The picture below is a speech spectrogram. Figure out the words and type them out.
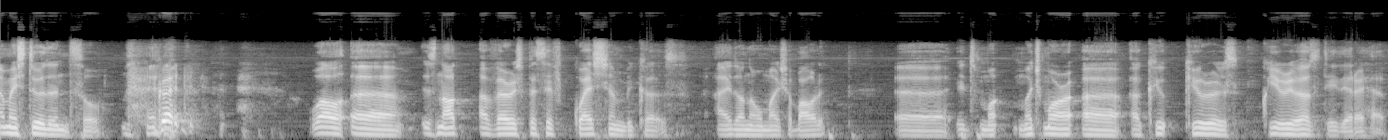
I'm a student, so. Good. well, uh, it's not a very specific question because I don't know much about it. Uh, it's mu much more uh, a cu curious curiosity that I have.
